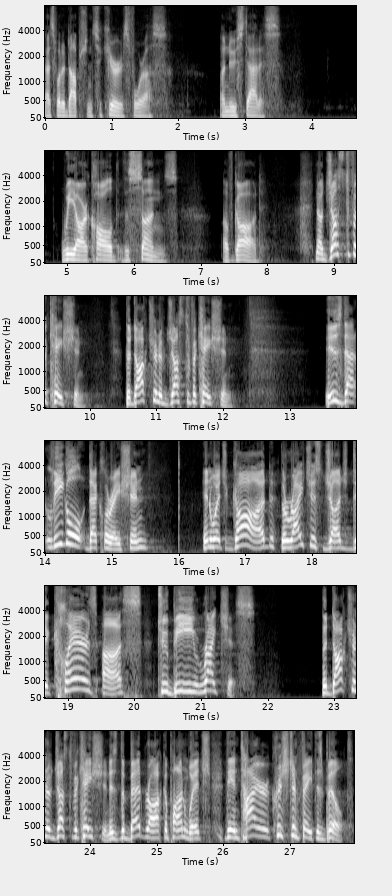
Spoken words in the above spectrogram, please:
That's what adoption secures for us a new status. We are called the sons of God. Now, justification, the doctrine of justification, is that legal declaration in which God, the righteous judge, declares us to be righteous. The doctrine of justification is the bedrock upon which the entire Christian faith is built.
